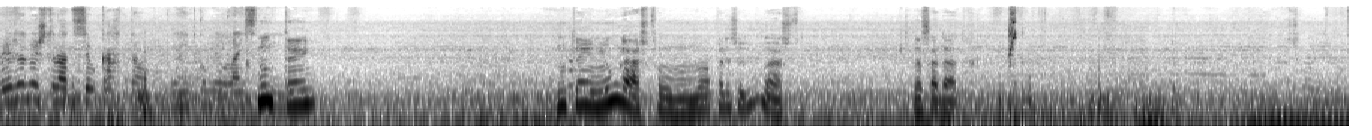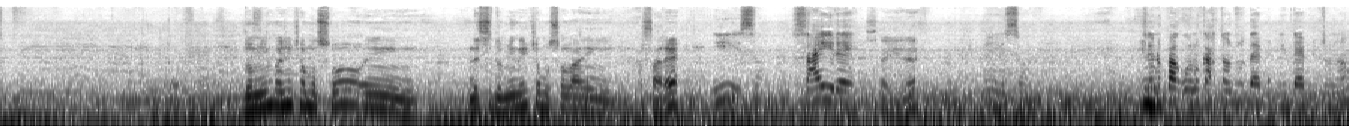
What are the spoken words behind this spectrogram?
Veja no extrato do seu cartão, que a gente comeu lá em cima. Não tem. Não tem nenhum gasto, não apareceu nenhum gasto nessa data. Domingo a gente almoçou em. Nesse domingo a gente almoçou lá em Assaré. Isso, Sairé. Né? Isso. Você não pagou no cartão do débito, de débito, não?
